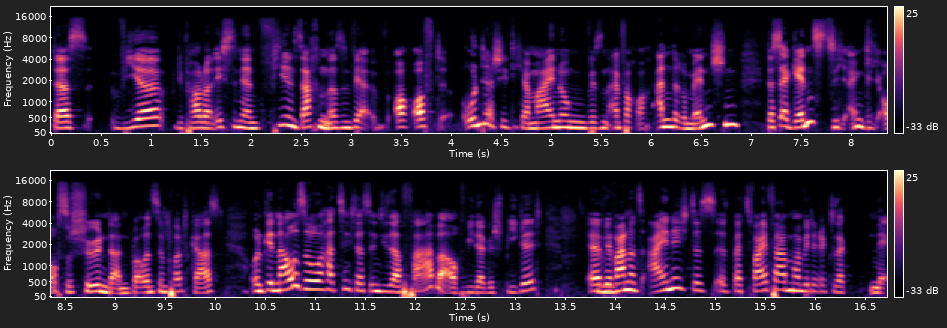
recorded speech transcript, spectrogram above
dass wir, die Paula und ich, sind ja in vielen Sachen, da sind wir auch oft unterschiedlicher Meinung. Wir sind einfach auch andere Menschen. Das ergänzt sich eigentlich auch so schön dann bei uns im Podcast. Und genauso hat sich das in dieser Farbe auch wieder gespiegelt. Äh, mhm. Wir waren uns einig, dass äh, bei zwei Farben haben wir direkt gesagt, nee,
